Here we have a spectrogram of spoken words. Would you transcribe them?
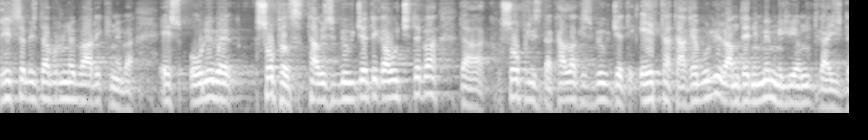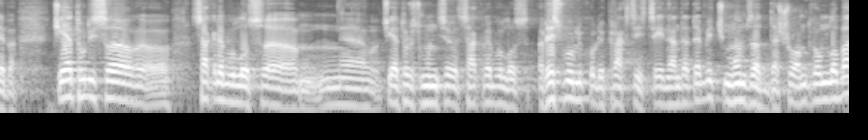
ღირსების დაბრუნება არ იქნება. ეს ორივე სოფელს თავისი ბიუჯეტი გაუჩნდება და სოფლის და ქალაქის ბიუჯეტი ერთად აღებული რამდენიმე მილიონით გაიждდება. ჭიათურის საკრებულოს ჭიათურის მუნიციპალიტეტის საკრებულოს რესპუბლიკური ფრაქციის წინანდადებით მომზადდა შუამდგომლობა,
